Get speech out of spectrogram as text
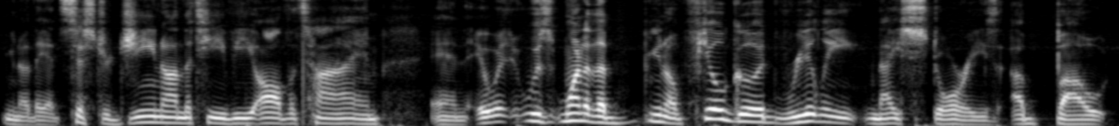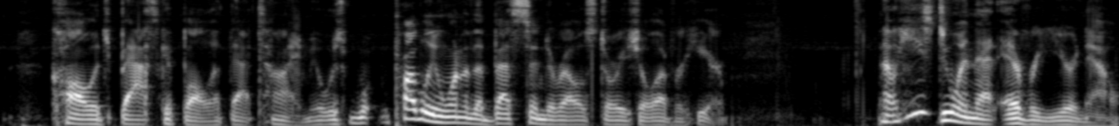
You know, they had Sister Jean on the TV all the time, and it was, it was one of the you know feel good, really nice stories about college basketball at that time. It was w- probably one of the best Cinderella stories you'll ever hear. Now he's doing that every year now.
